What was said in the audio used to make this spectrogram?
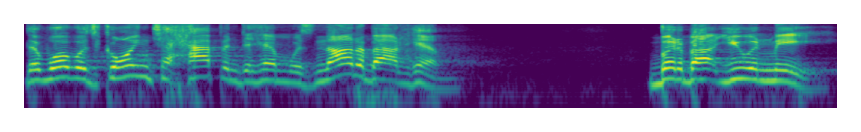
that what was going to happen to him was not about him, but about you and me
